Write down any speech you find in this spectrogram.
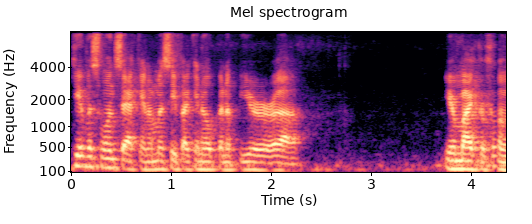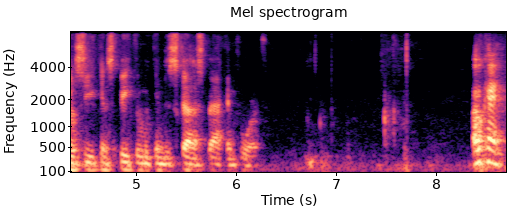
Give us one second. I'm gonna see if I can open up your uh, your microphone so you can speak and we can discuss back and forth. Okay,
